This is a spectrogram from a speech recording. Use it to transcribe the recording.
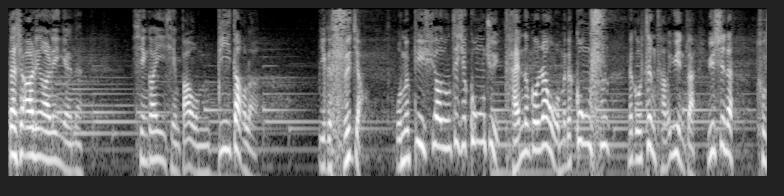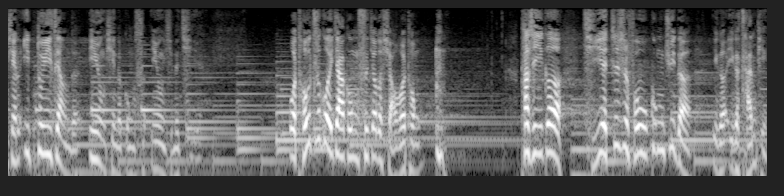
但是二零二零年呢，新冠疫情把我们逼到了一个死角，我们必须要用这些工具才能够让我们的公司。能够正常的运转，于是呢，出现了一堆这样的应用型的公司、应用型的企业。我投资过一家公司，叫做小鹅通，它是一个企业知识服务工具的一个一个产品。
